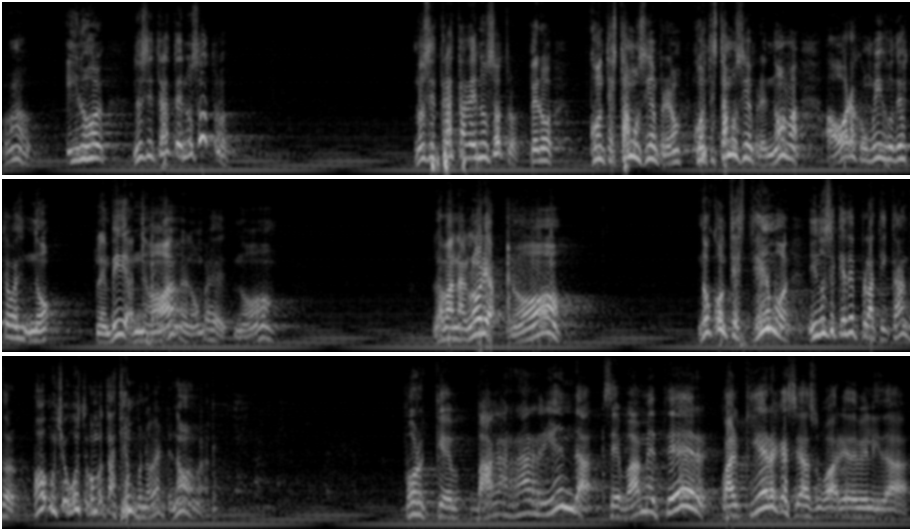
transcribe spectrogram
¿no? Y no, no se trata de nosotros. No se trata de nosotros. Pero contestamos siempre, ¿no? Contestamos siempre. No, ahora como hijo de Dios te voy a decir, no. La envidia, no. El hombre, no. La vanagloria, no. No contestemos y no se quede platicando. Oh, mucho gusto, ¿cómo está tiempo no verte? No, porque va a agarrar rienda, se va a meter, cualquiera que sea su área de debilidad,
